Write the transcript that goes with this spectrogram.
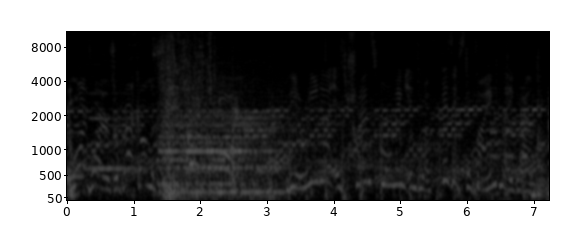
The live wires are back on the scene. The arena is transforming into a physics-defying playground.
